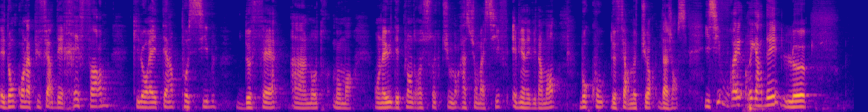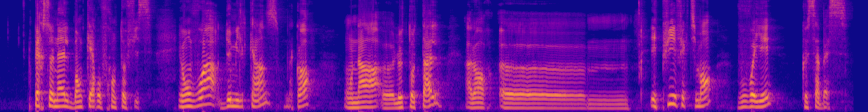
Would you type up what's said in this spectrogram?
Et donc, on a pu faire des réformes qu'il aurait été impossible de faire à un autre moment. On a eu des plans de restructuration massifs et bien évidemment beaucoup de fermetures d'agences. Ici, vous regardez le personnel bancaire au front office et on voit 2015, d'accord? On a euh, le total. Alors euh, et puis effectivement, vous voyez que ça baisse,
